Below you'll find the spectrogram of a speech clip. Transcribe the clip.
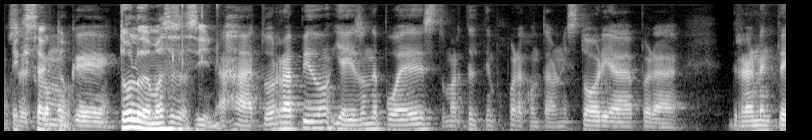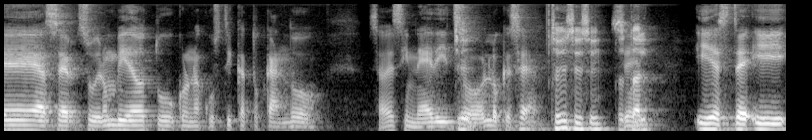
O sea, es como que... Todo lo demás es así, ¿no? Ajá, todo rápido y ahí es donde puedes tomarte el tiempo para contar una historia, para realmente hacer, subir un video tú con una acústica tocando, ¿sabes? Sin edits Sí. o lo que sea. Sí, sí, sí, Sí. total. Y, este, y,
